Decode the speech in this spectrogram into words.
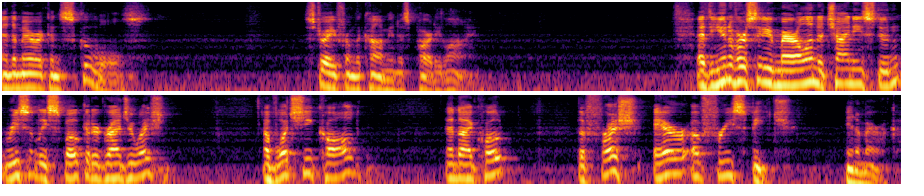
and American schools stray from the Communist Party line. At the University of Maryland, a Chinese student recently spoke at her graduation of what she called, and I quote, the fresh air of free speech in America.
